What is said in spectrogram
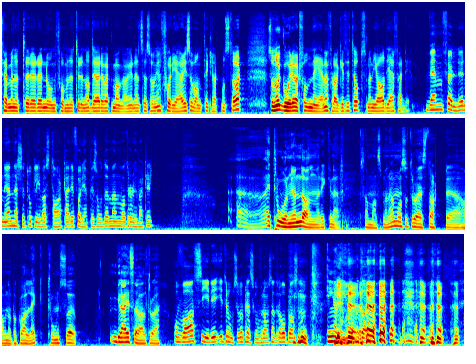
fem minutter eller noen få minutter unna. Det har det vært mange ganger den sesongen. Forrige helg så vant de klart mot Start. Så nå går de i hvert fall ned med flagget til topps, men ja, de er ferdige. Hvem følger ned? Nesje tok livet av Start her i forrige episode, men hva tror du, Bertil? Eh, jeg tror Mjøndalen rykker ned sammen med dem. Og så tror jeg Start eh, havner på kvalik. Tromsø greier seg vel, tror jeg. Og hva sier de i Tromsø på pressekonferansen etter å ha holdt plassen? Ingen kommentarer. kommentar. kommentar.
